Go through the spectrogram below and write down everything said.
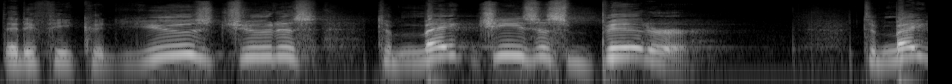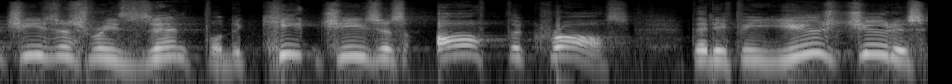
that if he could use Judas to make Jesus bitter, to make Jesus resentful, to keep Jesus off the cross, that if he used Judas,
